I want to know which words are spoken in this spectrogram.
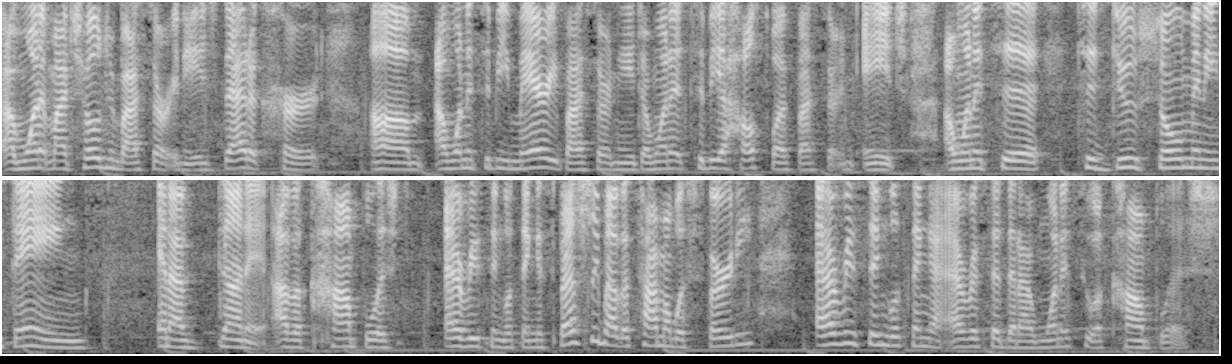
I wanted my children by a certain age. That occurred. Um, I wanted to be married by a certain age. I wanted to be a housewife by a certain age. I wanted to to do so many things, and I've done it. I've accomplished every single thing. Especially by the time I was thirty, every single thing I ever said that I wanted to accomplish.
